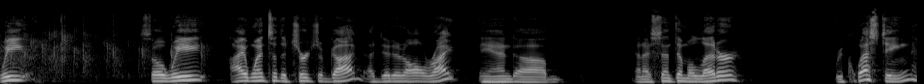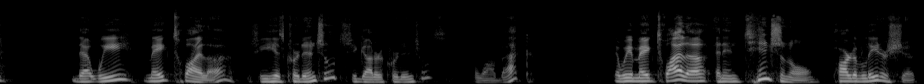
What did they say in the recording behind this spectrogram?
We so we I went to the Church of God. I did it all right and um, and I sent them a letter requesting that we make Twyla. She has credentialed. She got her credentials a while back. That we make Twyla an intentional part of leadership,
